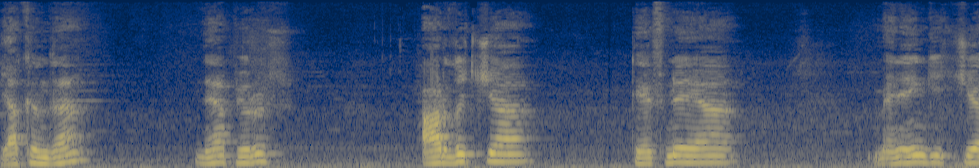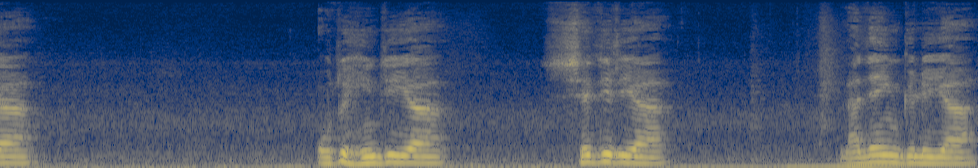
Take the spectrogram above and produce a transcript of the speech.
Yakında ne yapıyoruz? Ardıç yağı, defne yağı, menengiç yağı, udu hindi yağı, sedir yağı, ladengülü yağı,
